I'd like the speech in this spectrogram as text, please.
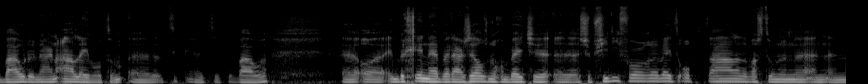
bouwden naar een A-label te, te, te, bouwen. in het begin hebben we daar zelfs nog een beetje subsidie voor weten op te halen. Er was toen een, een, een,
